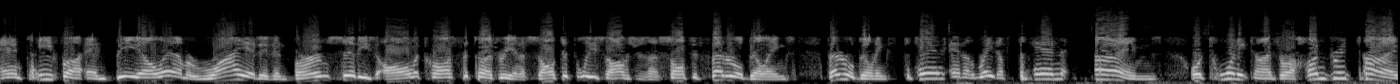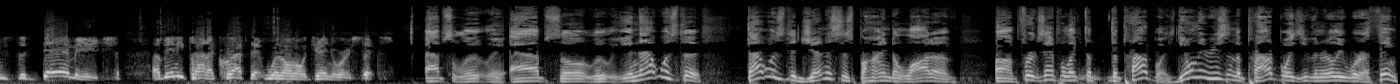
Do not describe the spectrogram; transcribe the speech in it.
Antifa and BLM rioted and burned cities all across the country and assaulted police officers and assaulted federal buildings, federal buildings 10 at a rate of 10 times or 20 times or 100 times the damage of any kind of crap that went on on January 6th. Absolutely, absolutely, and that was the that was the genesis behind a lot of. Um, for example, like the the Proud Boys. The only reason the Proud Boys even really were a thing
